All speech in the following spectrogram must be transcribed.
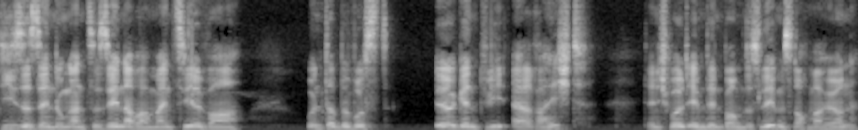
diese Sendung anzusehen, aber mein Ziel war unterbewusst irgendwie erreicht, denn ich wollte eben den Baum des Lebens nochmal hören.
